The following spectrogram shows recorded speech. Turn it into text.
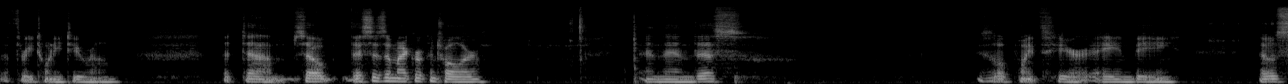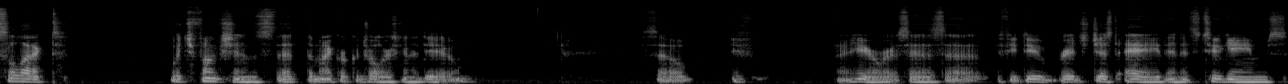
the 322 ROM. But um, so this is a microcontroller, and then this these little points here, A and B, those select which functions that the microcontroller is going to do. So if right here where it says uh, if you do bridge just A, then it's two games,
